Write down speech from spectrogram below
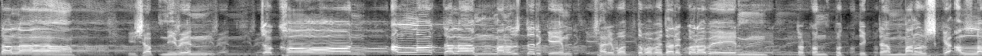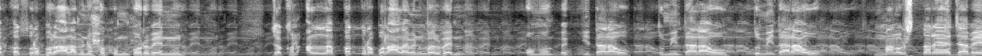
তাআলা হিসাব নেবেন। যখন আল্লাহ তালা মানুষদেরকে সারিবদ্ধভাবে দাঁড় করাবেন, তখন প্রত্যেকটা মানুষকে আল্লাহ পাক রব্বুল আলামিন হুকুম করবেন। যখন আল্লাহ পাক রব্বুল আলামিন বলবেন, অমুক ব্যক্তি দাঁড়াও, তুমি দাঁড়াও তুমি দাঁড়াও। মানুষ দাঁড়ায় যাবে।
